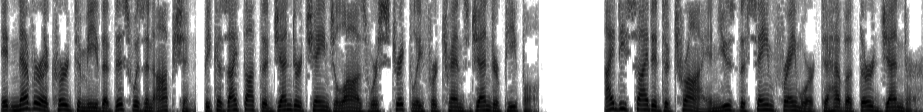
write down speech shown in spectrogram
It never occurred to me that this was an option, because I thought the gender change laws were strictly for transgender people. I decided to try and use the same framework to have a third gender.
